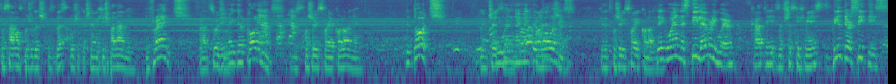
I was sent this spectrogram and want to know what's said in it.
To samo z, bezużytecz- z bezużytecznymi Hiszpanami. the French. They Francuzi made their colonies. stworzyli swoje kolonie. The Dutch, Duńczycy, when they made their colonies, kiedy tworzyli swoje kolonie, they went and steal everywhere, kradli ze wszystkich miejsc, build their cities.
